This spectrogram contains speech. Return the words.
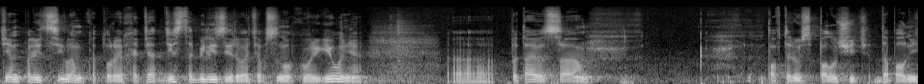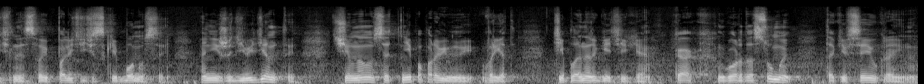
тем политсилам, которые хотят дестабилизировать обстановку в регионе, э, пытаются, повторюсь, получить дополнительные свои политические бонусы, они же дивиденды, чем наносят непоправимый вред теплоэнергетике как города Сумы, так и всей Украины.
